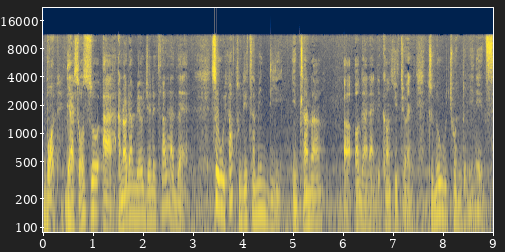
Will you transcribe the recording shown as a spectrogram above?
but there's also uh, another male genitalia there. So we have to determine the internal uh, organ and the constituent to know which one dominates.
